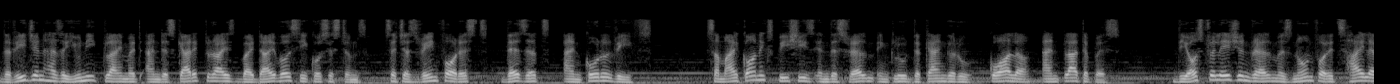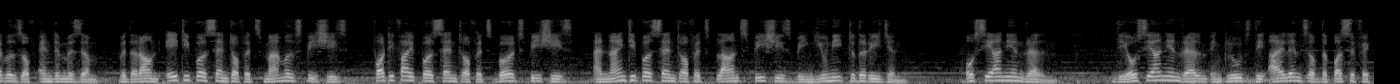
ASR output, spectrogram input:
The region has a unique climate and is characterized by diverse ecosystems, such as rainforests, deserts, and coral reefs. Some iconic species in this realm include the kangaroo, koala, and platypus. The Australasian realm is known for its high levels of endemism, with around 80% of its mammal species, 45% of its bird species, and 90% of its plant species being unique to the region. Oceanian realm. The Oceanian realm includes the islands of the Pacific,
